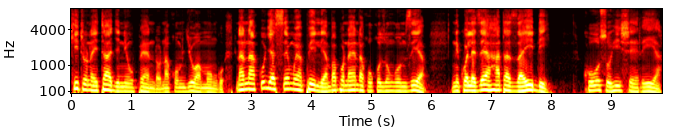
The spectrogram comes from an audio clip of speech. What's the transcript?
kitu unahitaji ni upendo na kumjua mungu. Na nakuja sehemu ya pili ambapo naenda kukuzungumzia ni kuelezea hata zaidi kuhusu hii sheria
